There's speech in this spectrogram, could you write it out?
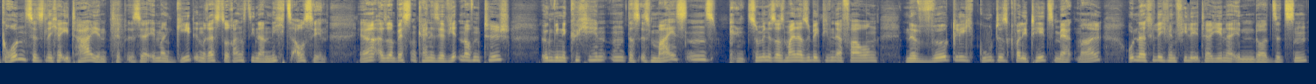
grundsätzlicher Italien-Tipp ist ja immer, geht in Restaurants, die nach nichts aussehen. Ja, also am besten keine Servietten auf dem Tisch, irgendwie eine Küche hinten. Das ist meistens, zumindest aus meiner subjektiven Erfahrung, eine wirklich gutes Qualitätsmerkmal. Und natürlich, wenn viele ItalienerInnen dort sitzen,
